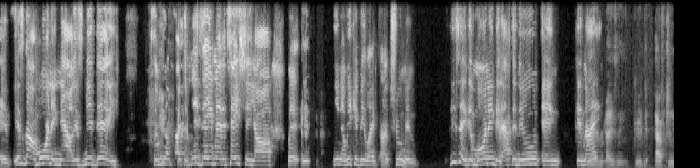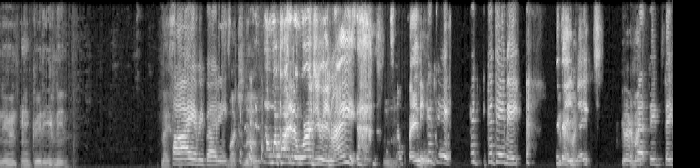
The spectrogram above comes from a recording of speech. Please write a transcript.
It's not morning now, it's midday. So we're gonna start the midday meditation, y'all. But it, you know, we could be like uh, Truman. He said good morning, good afternoon, and good night. Grand Rising, good afternoon, and good evening. Nice. Hi, everybody. Much You love. know what part of the world you're in, right? Mhm. so funny. Good day. Good good day, mate. Good Good day, night. mate. Good day, Mike. That, they they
